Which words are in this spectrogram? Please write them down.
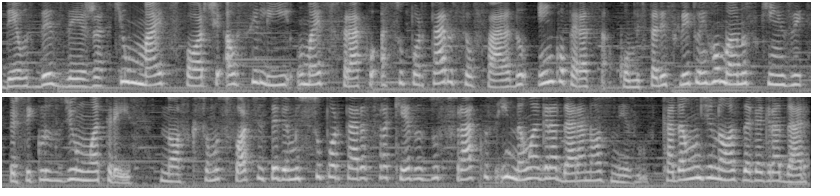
Deus deseja que o mais forte auxilie o mais fraco a suportar o seu fardo em cooperação, como está descrito em Romanos 15, versículos de 1 a 3. Nós que somos fortes devemos suportar as fraquezas dos fracos e não agradar a nós mesmos. Cada um de nós deve agradar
